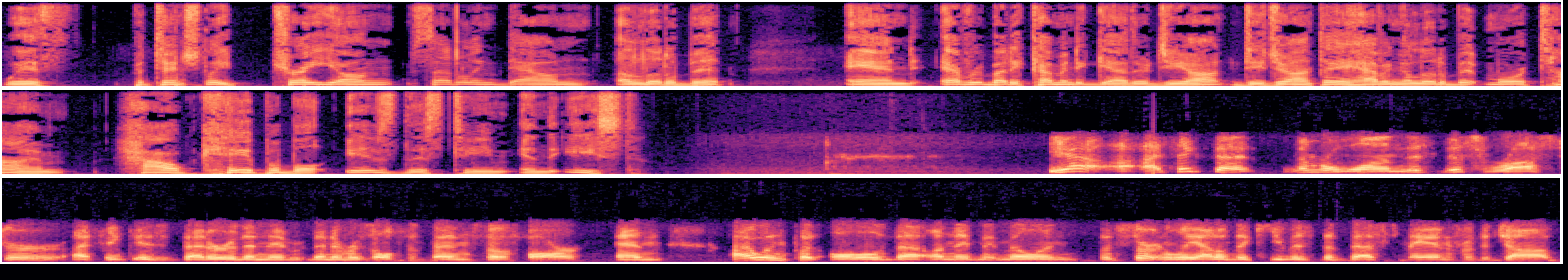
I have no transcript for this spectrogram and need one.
with potentially Trae Young settling down a little bit, and everybody coming together, Dejounte having a little bit more time, how capable is this team in the East? Yeah, I think that number one, this this roster I think is better than the, than the results have been so far, and I wouldn't put all of that on Nate McMillan, but certainly I don't think he was the best man for the job.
